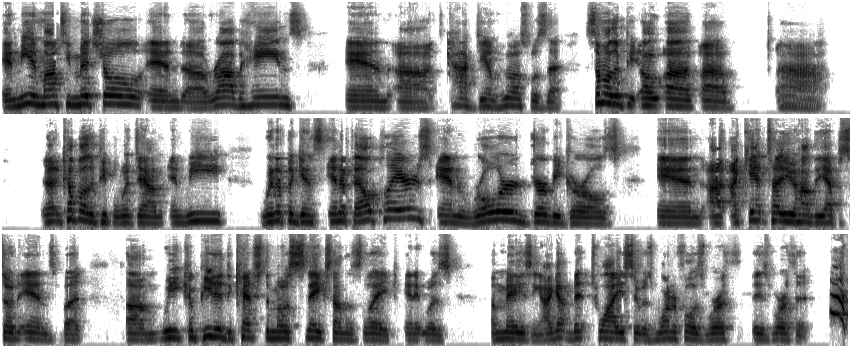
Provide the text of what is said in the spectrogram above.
and me and Monty Mitchell and uh, Rob Haynes and uh, God damn, who else was that? Some other people. Oh, uh, uh, a couple other people went down, and we went up against NFL players and roller derby girls. And I, I can't tell you how the episode ends, but um, we competed to catch the most snakes on this lake, and it was amazing. I got bit twice. It was wonderful. Was worth is worth it.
